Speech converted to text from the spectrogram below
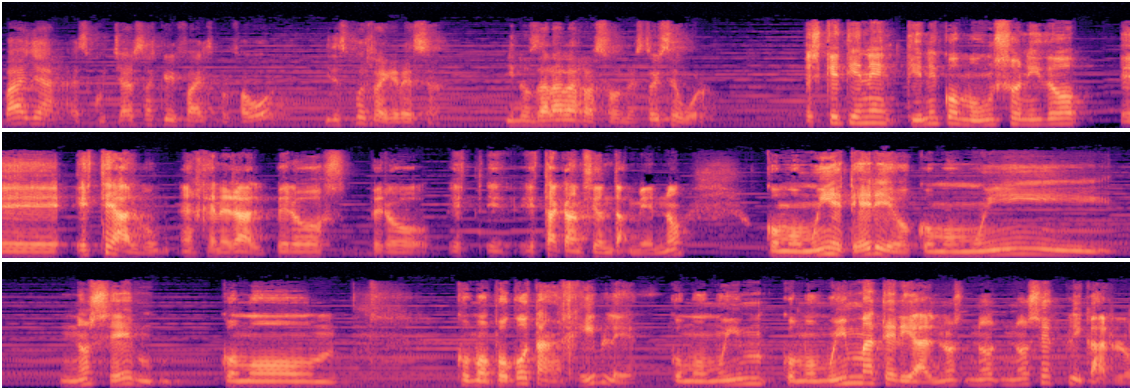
vaya a escuchar Sacrifice, por favor, y después regresa y nos dará la razón, estoy seguro. Es que tiene, tiene como un sonido eh, este álbum en general, pero, pero esta canción también, ¿no? Como muy etéreo, como muy, no sé, como, como poco tangible, como muy, como muy material, no, sé explicarlo.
